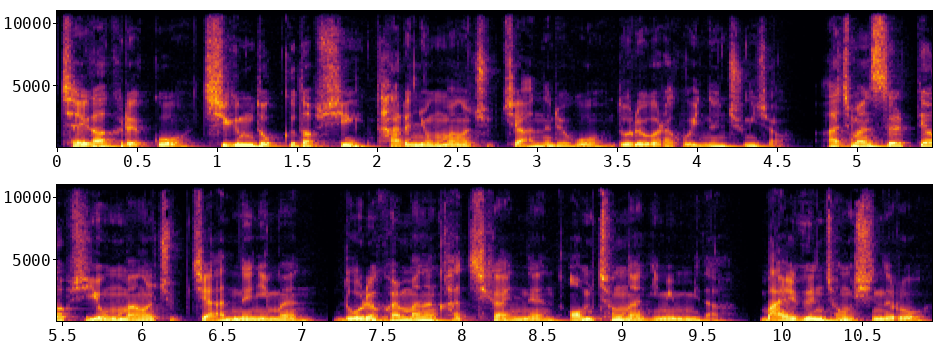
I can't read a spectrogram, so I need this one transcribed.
제가 그랬고 지금도 끝없이 다른 욕망을 줍지 않으려고 노력을 하고 있는 중이죠. 하지만 쓸데없이 욕망을 줍지 않는 힘은 노력할 만한 가치가 있는 엄청난 힘입니다. 맑은 정신으로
